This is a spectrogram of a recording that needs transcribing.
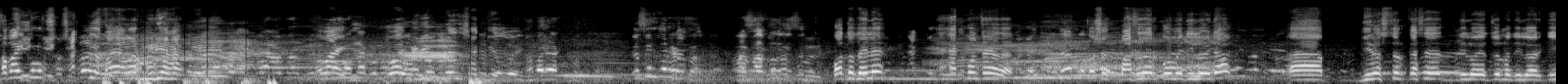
সবাই কোনো ভাই আমার মিডিয়া সাক্ষী। ভিডিও ফুটেজ সাক্ষী কত তাইলে? এক পঞ্চাশ হাজার। দর্শক পাঁচ হাজার কমে দিল এটা। গৃহস্থর কাছে দিল এর জন্য দিল আর কি।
